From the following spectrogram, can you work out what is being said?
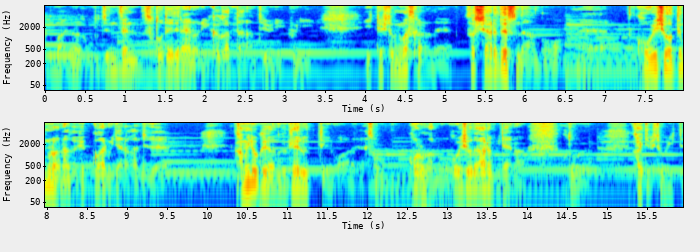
うん、まあ世の中本当全然外出てないのにかかったなんていうふうに言ってる人もいますからね。そしてあれですね、あの、ね、後遺症ってものはなんか結構あるみたいな感じで、髪の毛が抜けるっていうのはね、そのコロナの後遺症であるみたいなことを書いてる人がいて、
